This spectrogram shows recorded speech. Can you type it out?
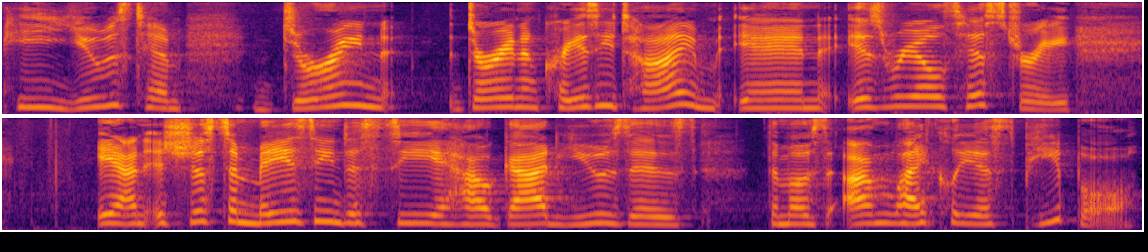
He used him during during a crazy time in Israel's history. And it's just amazing to see how God uses the most unlikeliest people.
